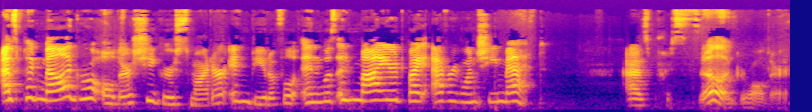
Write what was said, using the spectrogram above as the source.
As Pigmella grew older, she grew smarter and beautiful and was admired by everyone she met. As Priscilla grew older,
